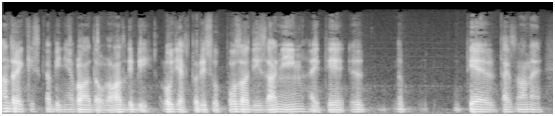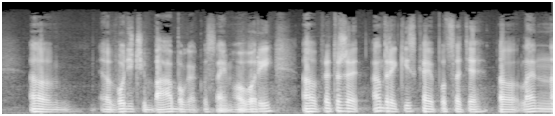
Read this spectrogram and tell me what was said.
Andrej Kiska by nevládol, vládli by ľudia, ktorí sú pozadí za ním, aj tie, tie tzv. vodiči bábok, ako sa im hovorí, pretože Andrej Kiska je v podstate len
